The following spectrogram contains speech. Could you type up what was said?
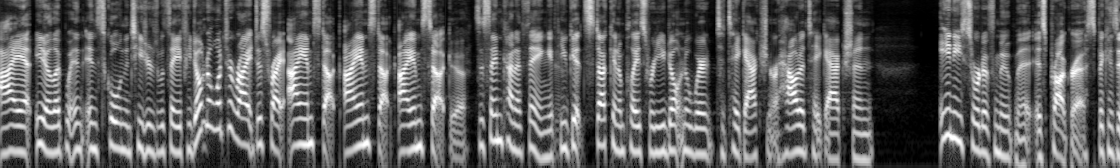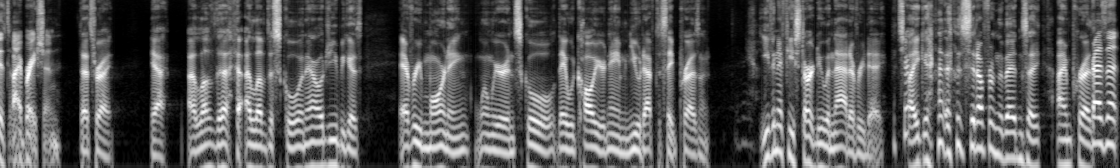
I, you know, like in, in school, and the teachers would say, if you don't know what to write, just write, I am stuck, I am stuck, I am stuck. Yeah. It's the same kind of thing. If you get stuck in a place where you don't know where to take action or how to take action, any sort of movement is progress because it's vibration. That's right. Yeah. I love the I love the school analogy because every morning when we were in school, they would call your name and you would have to say present. Even if you start doing that every day. Sure. Like sit up from the bed and say, I'm present. Present.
